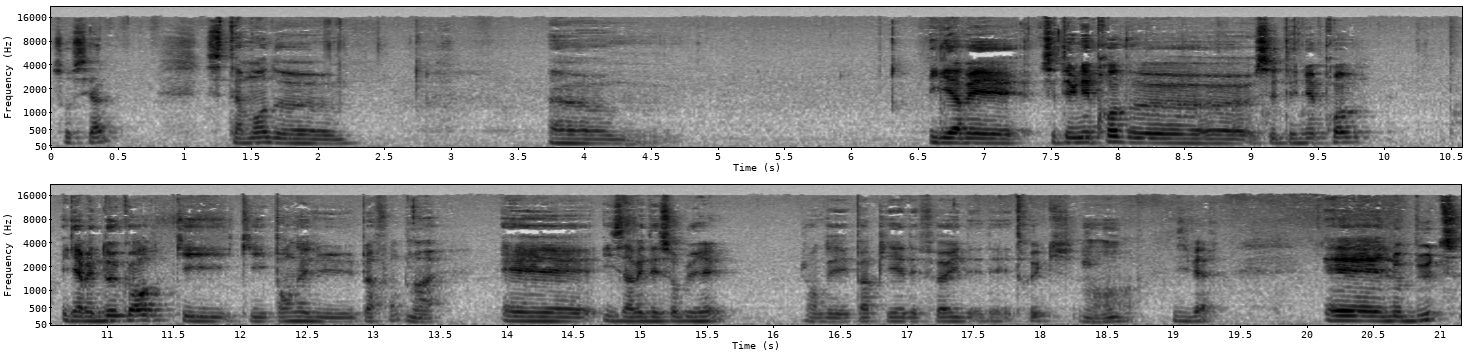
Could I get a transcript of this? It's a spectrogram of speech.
social. C'était un mode. euh, il y avait, c'était une épreuve, euh, c'était une épreuve. Il y avait deux cordes qui, qui pendaient du plafond Ouais. et ils avaient des objets, genre des papiers, des feuilles, des, des trucs, genre Mhm. divers. Et le but,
